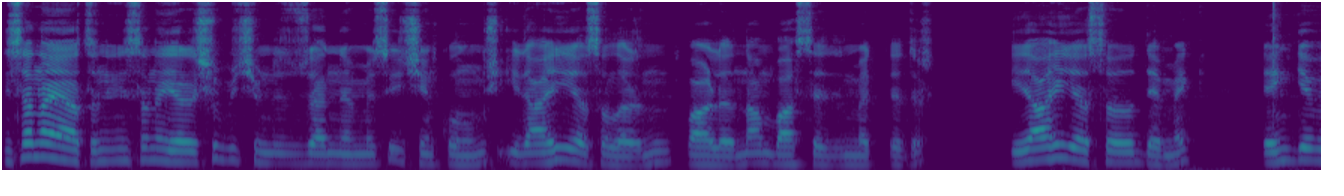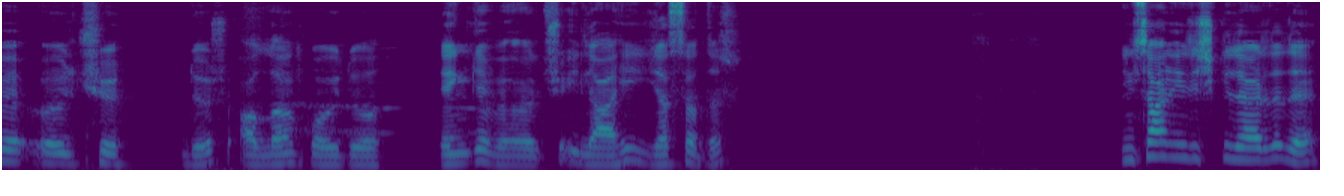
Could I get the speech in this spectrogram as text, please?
İnsan hayatının insana yarışır biçimde düzenlenmesi için konulmuş ilahi yasaların varlığından bahsedilmektedir. İlahi yasalı demek denge ve ölçüdür. Allah'ın koyduğu denge ve ölçü ilahi yasadır. İnsan ilişkilerde de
